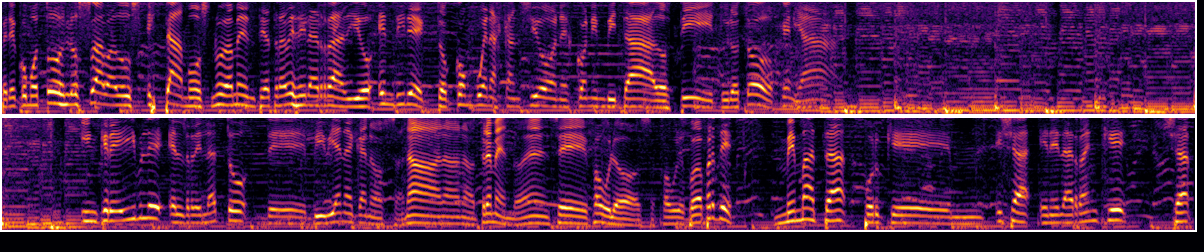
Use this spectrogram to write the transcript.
pero como todos los sábados estamos nuevamente a través de la radio, en directo, con buenas canciones, con invitados, títulos, todo genial. Increíble el relato de Viviana Canosa. No, no, no, tremendo, ¿eh? Sí, fabuloso, fabuloso. Porque aparte me mata porque mm, ella en el arranque ya,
